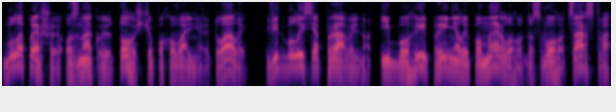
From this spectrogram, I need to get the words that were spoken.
була першою ознакою того, що поховальні ритуали відбулися правильно, і боги прийняли померлого до свого царства.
